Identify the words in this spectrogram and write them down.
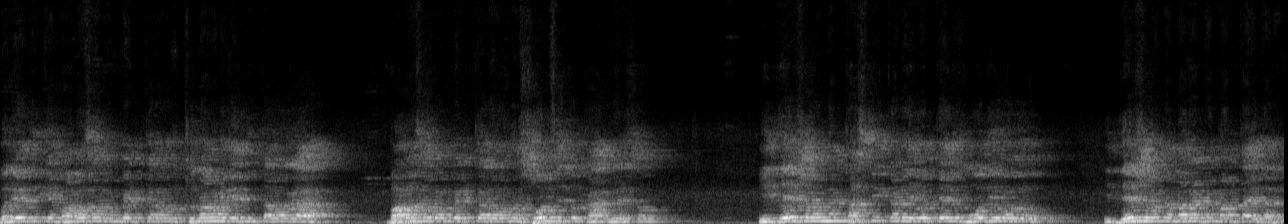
ಬರೆಯೋದಕ್ಕೆ ಬಾಬಾ ಸಾಹೇಬ್ ಅಂಬೇಡ್ಕರ್ ಅವರು ಚುನಾವಣೆಗೆ ನಿಂತಾವಾಗ ಬಾಬಾ ಸಾಹೇಬ್ ಅಂಬೇಡ್ಕರ್ ಅವರನ್ನು ಸೋಲಿಸಿದ್ದು ಕಾಂಗ್ರೆಸ್ಸು. ಈ ದೇಶವನ್ನು ಖಾಸಗೀಕರಣ ಇವತ್ತೇನು ಮೋದಿಯವರು ಈ ದೇಶವನ್ನು ಮಾರಾಟ ಮಾಡ್ತಾ ಇದ್ದಾರೆ.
